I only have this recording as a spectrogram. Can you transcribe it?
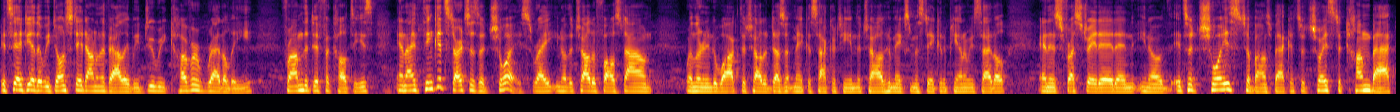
it's the idea that we don't stay down in the valley. We do recover readily from the difficulties. And I think it starts as a choice, right? You know, the child who falls down when learning to walk, the child who doesn't make a soccer team, the child who makes a mistake in a piano recital and is frustrated. And, you know, it's a choice to bounce back, it's a choice to come back.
